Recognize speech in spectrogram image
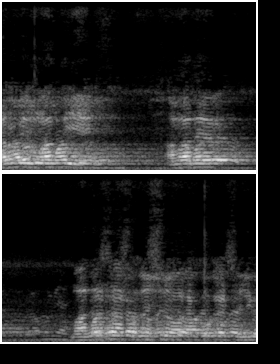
আরবি রুমাল দিয়ে আমাদের মাদ্রাসা সদস্য অ্যাডভোকেট সেলিম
